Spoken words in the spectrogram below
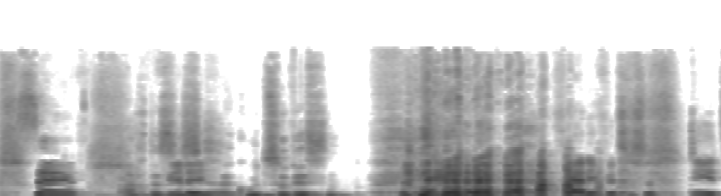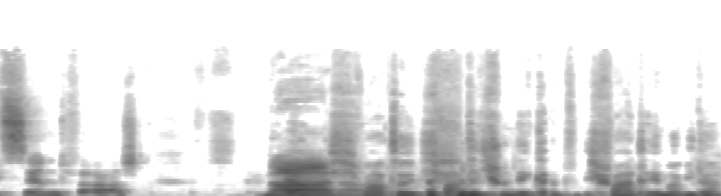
Safe. Ach, das Fühl ist ja gut zu wissen. Ferdi fühlt sich so dezent verarscht. Na, ja. Ich warte, ich warte schon den ganzen, ich warte immer wieder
